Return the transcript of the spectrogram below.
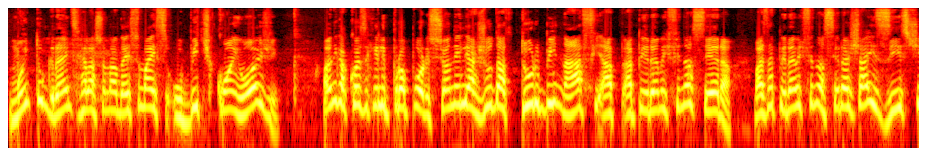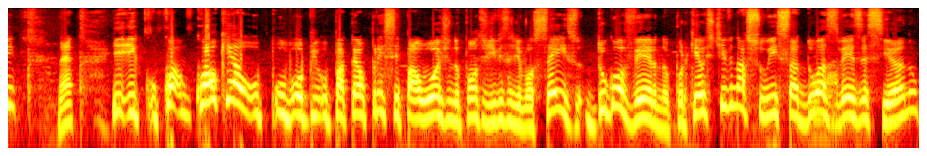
muito grandes relacionadas a isso, mas o Bitcoin hoje, a única coisa que ele proporciona, ele ajuda a turbinar a, a pirâmide financeira. Mas a pirâmide financeira já existe. Né? E, e qual, qual, que é o, o, o, papel principal hoje, do ponto de vista de vocês, do governo? Porque eu estive na Suíça duas vezes esse ano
